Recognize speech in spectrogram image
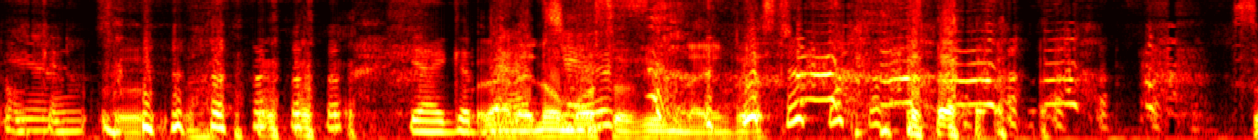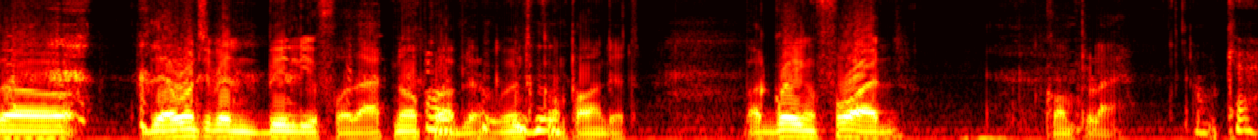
Okay. So Yeah, I get that. and I that. know most of you may invest. so they won't even bill you for that. No problem. We won't mm-hmm. compound it. But going forward, comply. Okay.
